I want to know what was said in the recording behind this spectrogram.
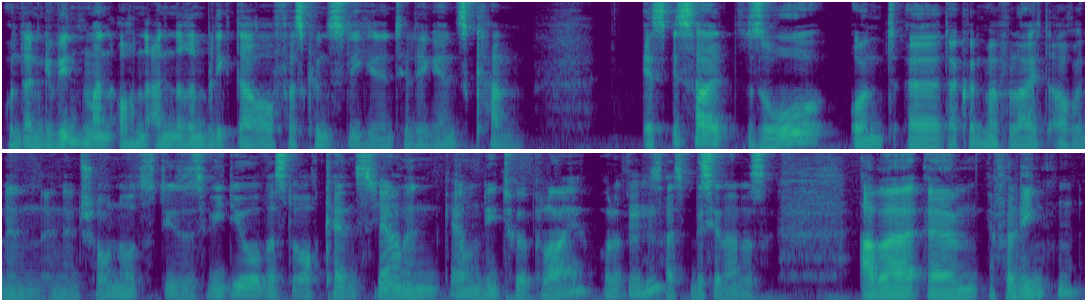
Und dann gewinnt man auch einen anderen Blick darauf, was künstliche Intelligenz kann es ist halt so, und äh, da könnte man vielleicht auch in den, in den Shownotes dieses Video, was du auch kennst, Ja, Human gerne. Don't Need to Apply, oder das heißt ein bisschen anders, aber ähm, verlinken,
